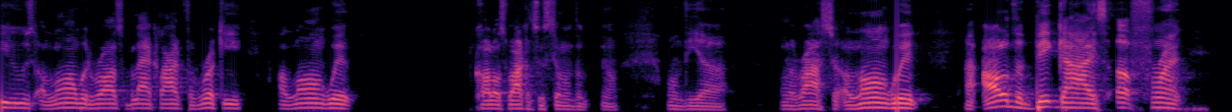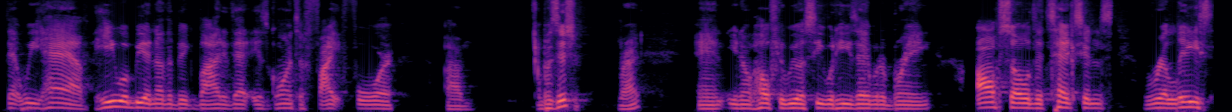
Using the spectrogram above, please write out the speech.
use, along with Ross Blacklock, the rookie, along with Carlos Watkins, who's still on the you know, on the uh, on the roster, along with uh, all of the big guys up front that we have. He will be another big body that is going to fight for um, a position, right? And you know, hopefully, we'll see what he's able to bring. Also, the Texans released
